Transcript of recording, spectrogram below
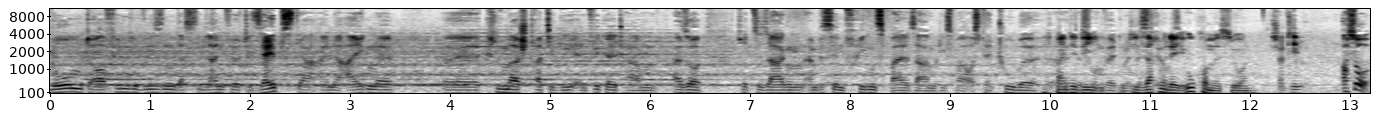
lobend darauf hingewiesen, dass die Landwirte selbst ja eine eigene Klimastrategie entwickelt haben. Also sozusagen ein bisschen Friedensbalsam diesmal aus der Tube äh, Ich meinte des die, die. Sache mit der EU-Kommission. Statt die- Ach so,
